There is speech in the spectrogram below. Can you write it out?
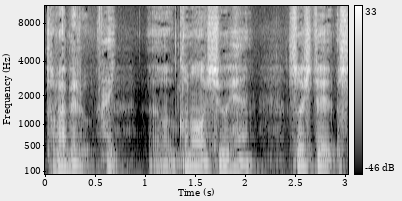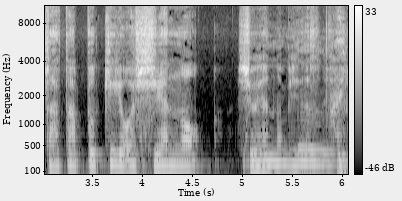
トラベル、はい。うん。この周辺、そしてスタートアップ企業支援の周辺のビジネス、はい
